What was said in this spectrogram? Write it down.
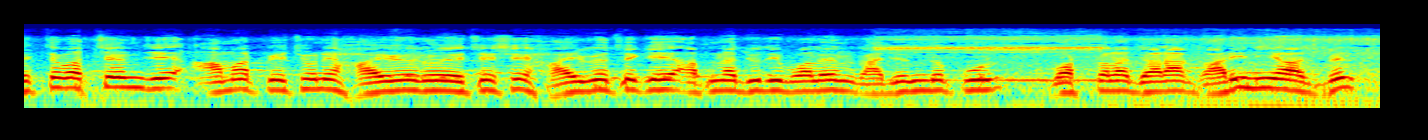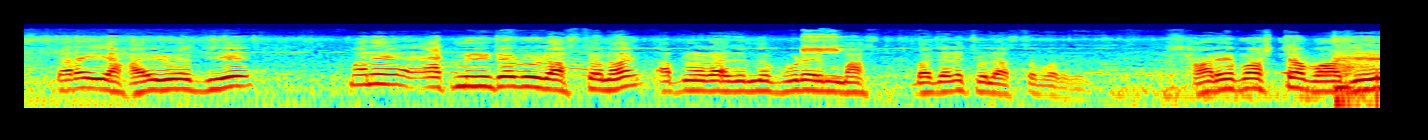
দেখতে পাচ্ছেন যে আমার পেছনে হাইওয়ে রয়েছে। সেই হাইওয়ে থেকে আপনারা যদি বলেন রাজেন্দ্রপুর বটতলা যারা গাড়ি নিয়ে আসবেন তারা এই হাইওয়ে দিয়ে মানে এক মিনিটেরও রাস্তা নয় আপনারা রাজেন্দ্রপুরে মাছ বাজারে চলে আসতে পারবেন। সাড়ে পাঁচটা বাজে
